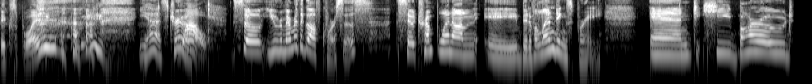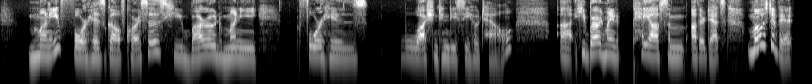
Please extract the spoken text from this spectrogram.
Explain, please. Yeah, it's true. Wow. So you remember the golf courses. So Trump went on a bit of a lending spree and he borrowed money for his golf courses. He borrowed money for his Washington, D.C. hotel. Uh, he borrowed money to pay off some other debts, most of it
